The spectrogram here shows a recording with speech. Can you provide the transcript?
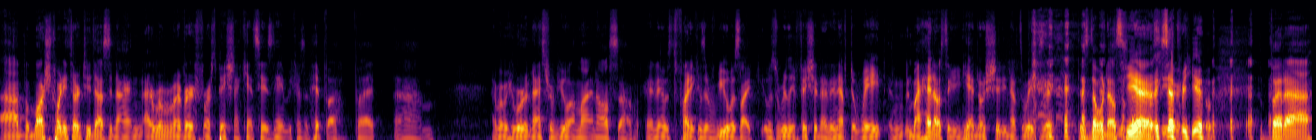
Uh, but March 23rd, 2009, I remember my very first patient. I can't say his name because of HIPAA, but um, I remember he wrote a nice review online also. And it was funny because the review was like, it was really efficient. I didn't have to wait. And in my head, I was thinking, yeah, no shit, you don't have to wait because there's no one else here else except here. for you. but, uh,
